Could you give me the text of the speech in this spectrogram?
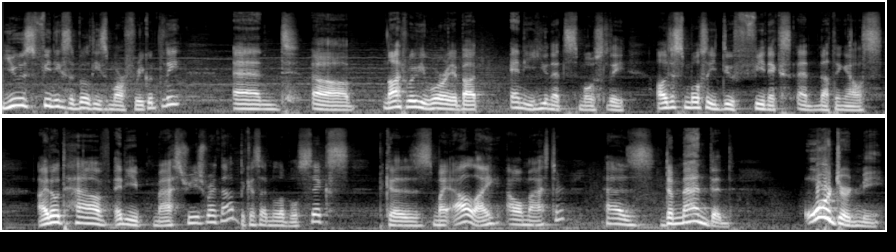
use Fenix abilities more frequently and uh, not really worry about any units mostly. I'll just mostly do Fenix and nothing else. I don't have any masteries right now because I'm level 6, because my ally, Aommaster, has demanded, ordered me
